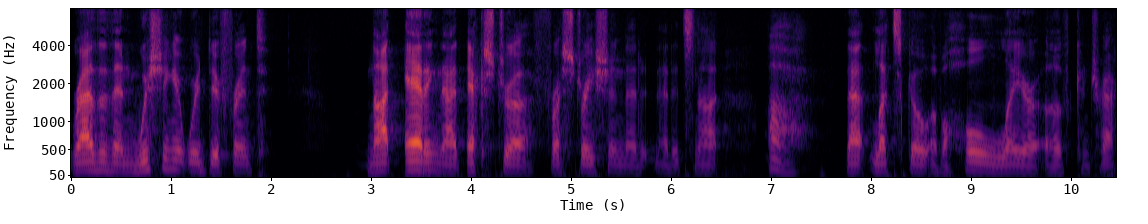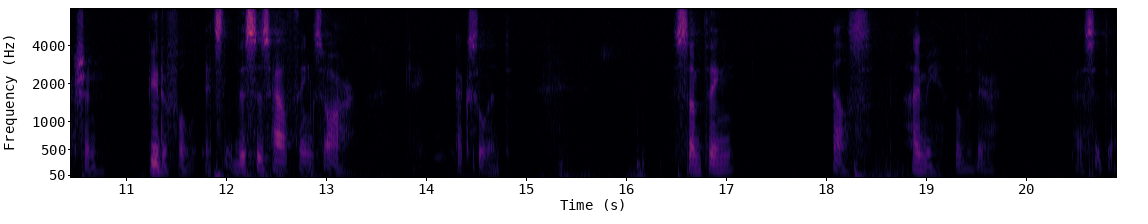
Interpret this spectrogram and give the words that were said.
rather than wishing it were different, not adding that extra frustration that, it, that it's not. Ah, that lets go of a whole layer of contraction. Beautiful. It's, this is how things are. Okay, excellent. Something else. Jaime, over there. Pass it down.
